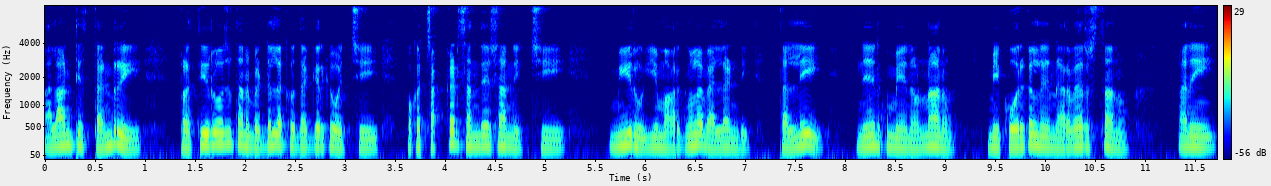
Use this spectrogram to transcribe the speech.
అలాంటి తండ్రి ప్రతిరోజు తన బిడ్డలకు దగ్గరికి వచ్చి ఒక చక్కటి సందేశాన్ని ఇచ్చి మీరు ఈ మార్గంలో వెళ్ళండి. తల్లి నేను నేనున్నాను. మీ కోరికలు నేను నెరవేరుస్తాను అని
